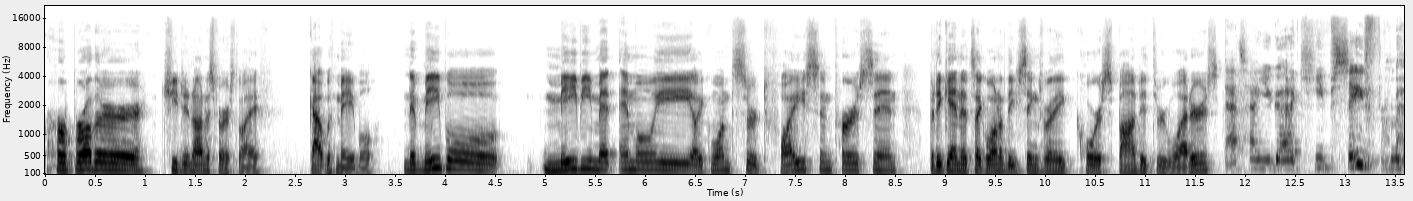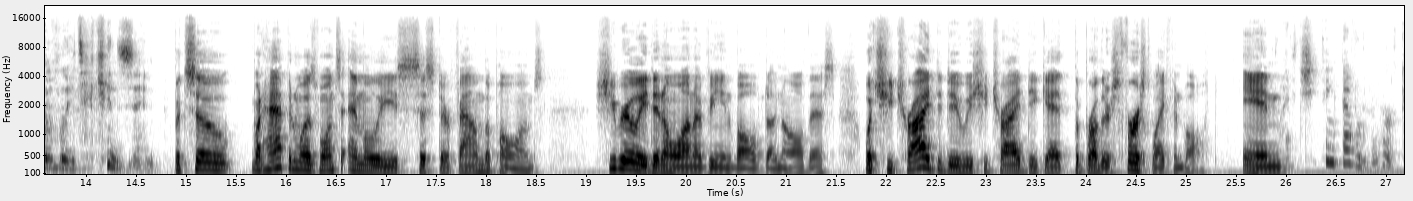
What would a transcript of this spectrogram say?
Her brother cheated on his first wife, got with Mabel. Now, Mabel maybe met Emily like once or twice in person, but again, it's like one of these things where they corresponded through letters. That's how you gotta keep safe from Emily Dickinson. But so what happened was once Emily's sister found the poems, she really didn't want to be involved in all this. What she tried to do is she tried to get the brother's first wife involved. And Why did she think that would work?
